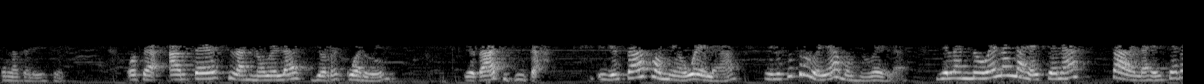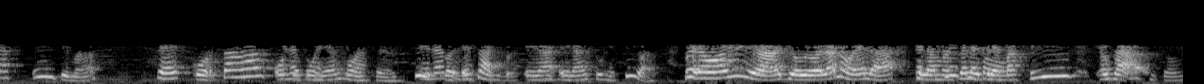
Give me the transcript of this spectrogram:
en la televisión. O sea, antes las novelas, yo recuerdo, yo estaba chiquita y yo estaba con mi abuela y nosotros veíamos novelas. Y en las novelas las escenas, ¿sabes? Las escenas íntimas se cortaban o se ponían con sí, exacto, era, eran sugestivas. Pero hoy día yo veo la novela que la muerte le trepa así, o sea,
